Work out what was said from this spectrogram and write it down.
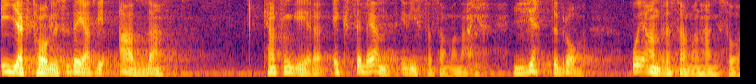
iakttagelse är att vi alla kan fungera excellent i vissa sammanhang. Jättebra. Och i andra sammanhang så,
